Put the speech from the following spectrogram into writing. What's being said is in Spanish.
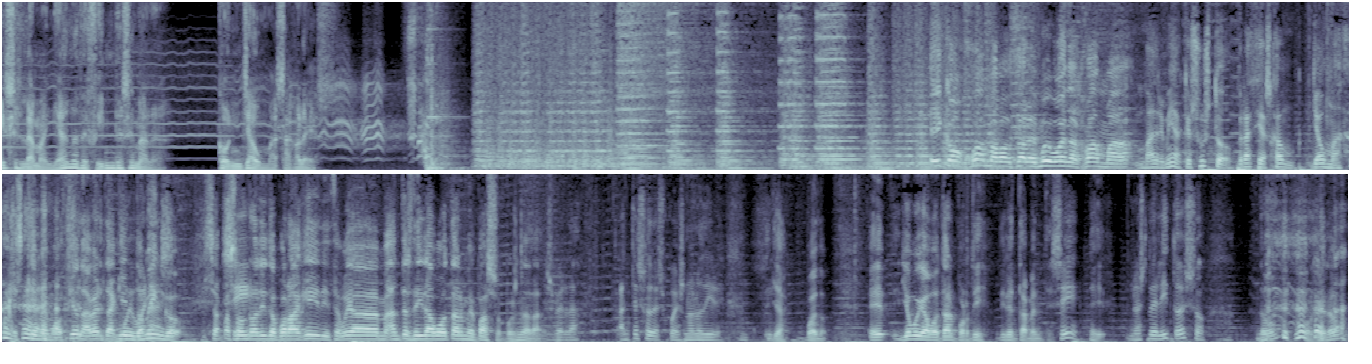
Es la mañana de fin de semana con Jaume Sagalés. Y con Juanma González, muy buenas Juanma. Madre mía, qué susto. Gracias, Jaum- Jauma. Es que me emociona verte aquí el domingo. Se ha pasado Sí. un ratito por aquí, dice, voy a, antes de ir a votar me paso. Pues nada, Es verdad. Antes o después, no lo diré. ya, bueno. Eh, yo voy a votar por ti, directamente. Sí. Sí. No es delito eso. ¿No? ¿Por qué no?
